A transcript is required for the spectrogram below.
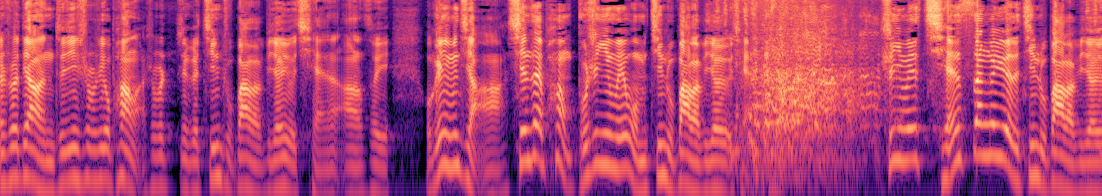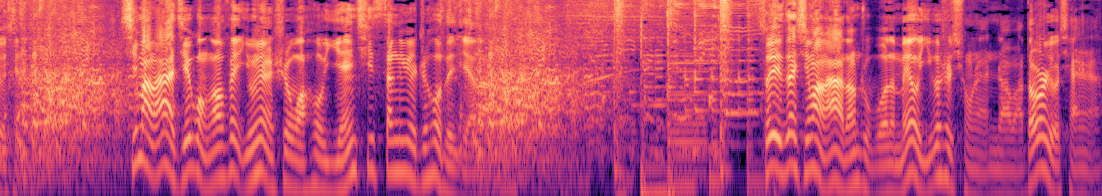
人说调，你最近是不是又胖了？是不是这个金主爸爸比较有钱啊？所以我跟你们讲啊，现在胖不是因为我们金主爸爸比较有钱，是因为前三个月的金主爸爸比较有钱。喜马拉雅结广告费永远是往后延期三个月之后再结的。所以在喜马拉雅当主播的没有一个是穷人，你知道吧？都是有钱人，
